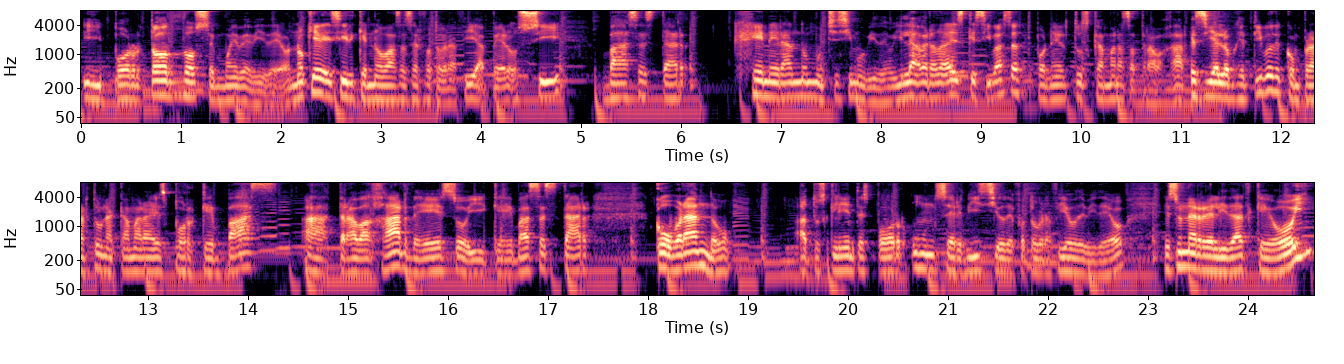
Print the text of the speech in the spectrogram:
y por todo se mueve video. No quiere decir que no vas a hacer fotografía, pero sí vas a estar generando muchísimo video y la verdad es que si vas a poner tus cámaras a trabajar, si el objetivo de comprarte una cámara es porque vas a trabajar de eso y que vas a estar cobrando a tus clientes por un servicio de fotografía o de video, es una realidad que hoy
